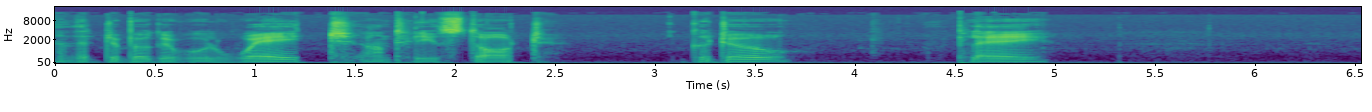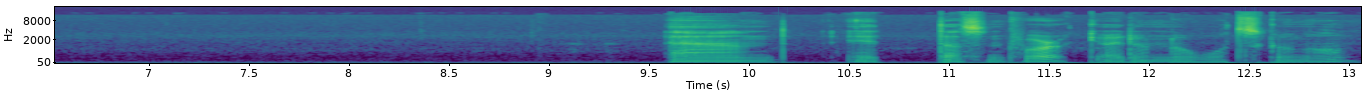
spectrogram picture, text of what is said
and the debugger will wait until you start Godot, play and doesn't work. I don't know what's going on.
